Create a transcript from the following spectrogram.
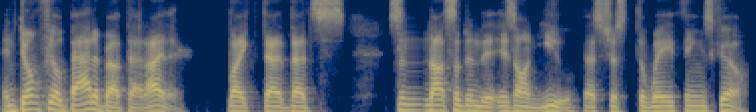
and don't feel bad about that either like that that's not something that is on you that's just the way things go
